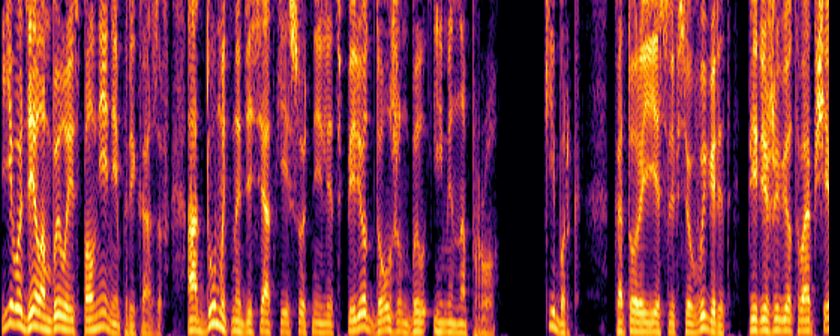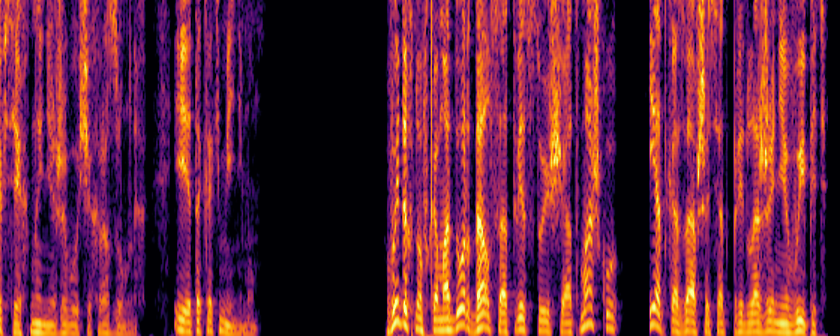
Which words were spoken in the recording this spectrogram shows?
Его делом было исполнение приказов, а думать на десятки и сотни лет вперед должен был именно Про. Киборг, который, если все выгорит, переживет вообще всех ныне живущих разумных. И это как минимум. Выдохнув, Комодор дал соответствующую отмашку и, отказавшись от предложения выпить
